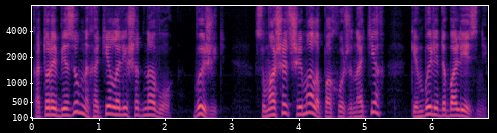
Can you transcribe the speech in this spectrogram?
которая безумно хотела лишь одного — выжить. Сумасшедшие мало похожи на тех, кем были до болезни.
